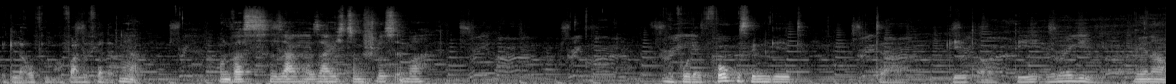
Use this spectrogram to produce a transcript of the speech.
Mit Laufen, auf alle Fälle. Ja. Und was sage sag ich zum Schluss immer? Und wo der Fokus hingeht, da geht auch die Energie. Genau.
